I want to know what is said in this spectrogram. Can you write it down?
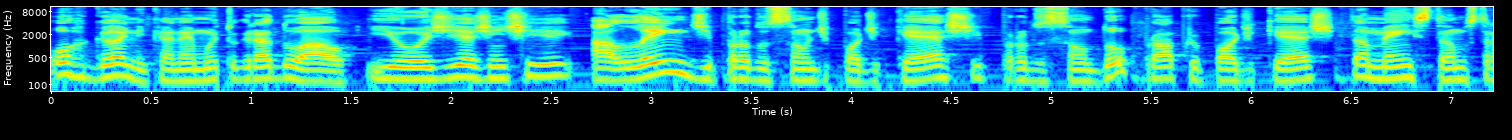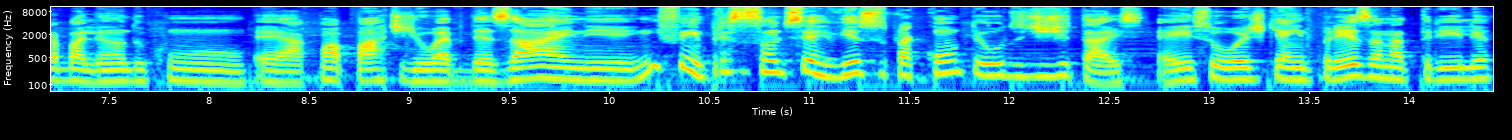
orgânica, né? Muito gradual. E hoje a gente, além de produção de podcast, produção do próprio podcast, também estamos trabalhando com, é, com a parte de web design, enfim, prestação de serviços para conteúdos digitais. É isso hoje que a empresa na trilha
